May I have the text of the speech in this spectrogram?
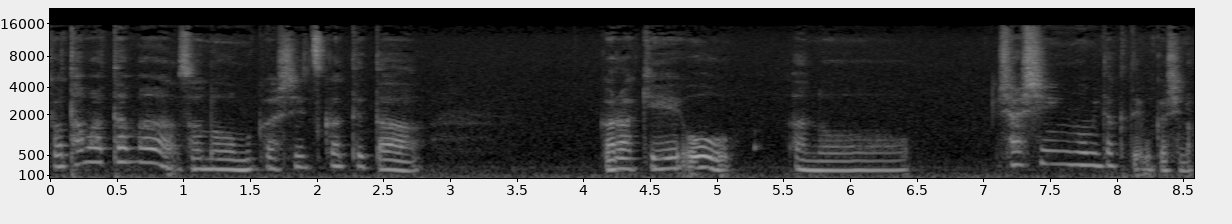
今日たまたまその昔使ってたガラケーをあの写真を見たくて昔の。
